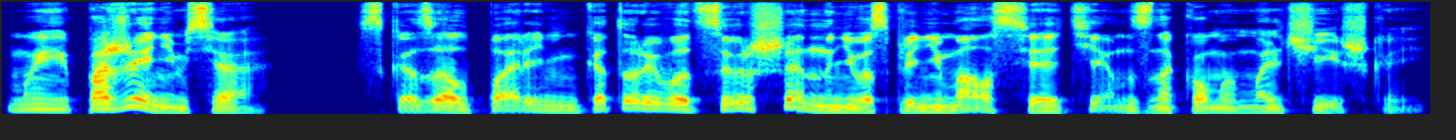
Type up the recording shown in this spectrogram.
«Мы поженимся», — сказал парень, который вот совершенно не воспринимался тем знакомым мальчишкой.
